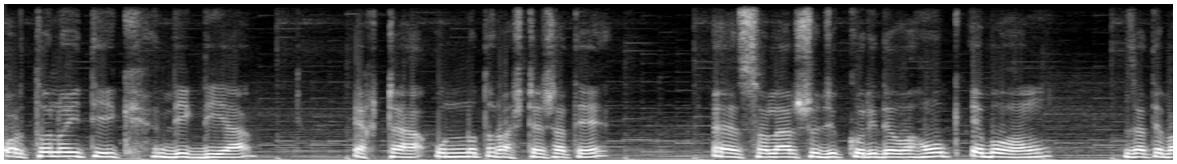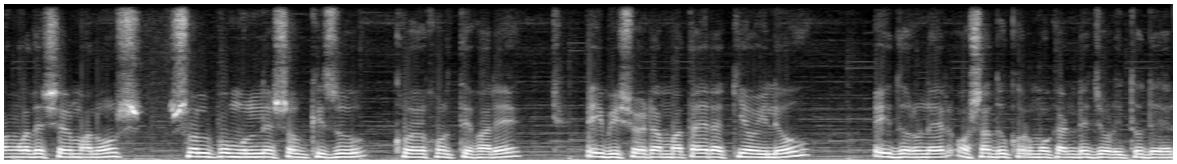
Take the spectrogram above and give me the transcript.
অর্থনৈতিক দিক দিয়া একটা উন্নত রাষ্ট্রের সাথে চলার সুযোগ করে দেওয়া হোক এবং যাতে বাংলাদেশের মানুষ স্বল্প মূল্যে সব কিছু ক্রয় করতে পারে, এই বিষয়টা মাথায় রাখিয়া হইলেও এই ধরনের অসাধু কর্মকাণ্ডে জড়িতদের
